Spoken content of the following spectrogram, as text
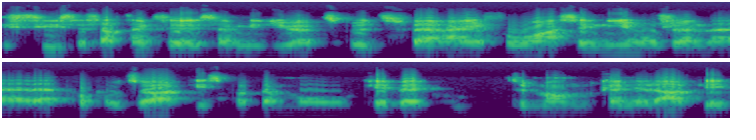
ici, c'est certain que c'est un milieu un petit peu différent. Il faut enseigner aux jeunes à, propos du hockey. C'est pas comme au Québec où tout le monde connaît le hockey.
